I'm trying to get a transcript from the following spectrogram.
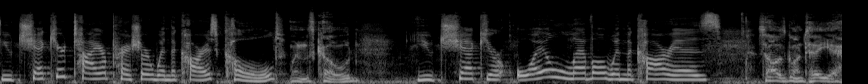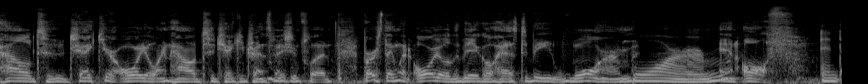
you check your tire pressure when the car is cold. When it's cold, You check your oil level when the car is. So I was going to tell you how to check your oil and how to check your transmission fluid. First thing with oil, the vehicle has to be warm Warm and off. and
